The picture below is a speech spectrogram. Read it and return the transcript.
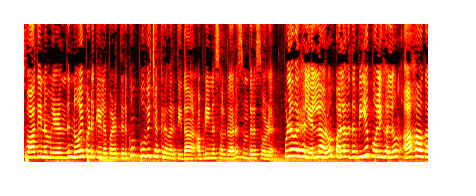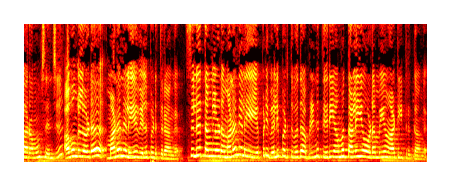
சுவாதீனம் இழந்து நோய் படுக்கையில படுத்திருக்கும் புவி சக்கரவர்த்தி தான் அப்படின்னு சொல்றாரு சுந்தர சோழர். புலவர்கள் எல்லாரும் பலவித வியப்பொலிகளும் ஆகாகாரமும் செஞ்சு அவங்களோட மனநிலையை வெளிப்படுத்துறாங்க. சிலர் தங்களோட மனநிலையை எப்படி வெளிப்படுத்துவது அப்படின்னு தெரியாம தலையும் உடம்பையும் ஆட்டிட்டு இருக்காங்க.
